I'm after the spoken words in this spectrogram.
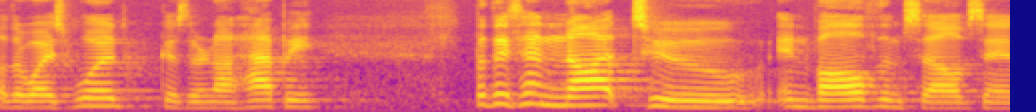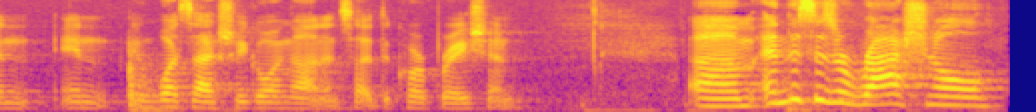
otherwise would because they're not happy. But they tend not to involve themselves in, in, in what's actually going on inside the corporation. Um, and this is a rational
